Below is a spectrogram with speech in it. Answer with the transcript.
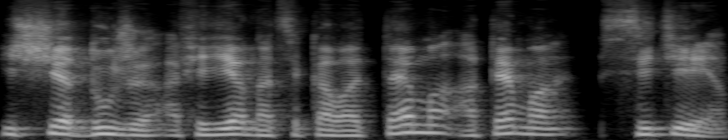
іще дуже офігенна цікава тема, а тема CTF.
